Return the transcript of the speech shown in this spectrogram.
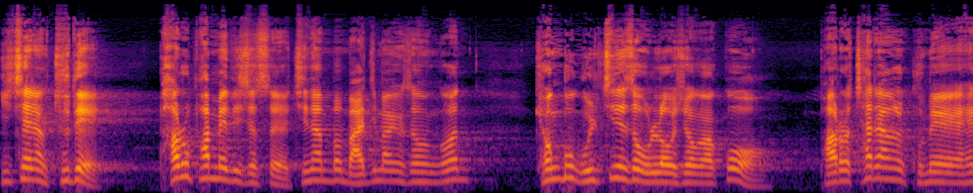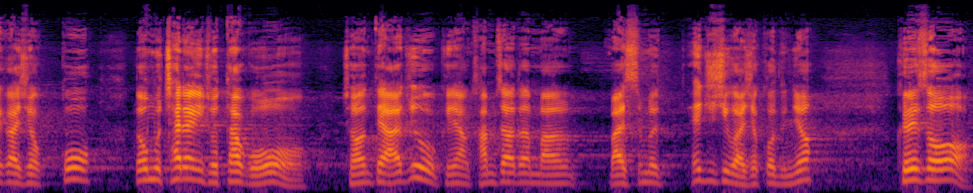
이 차량 두 대 바로 판매되셨어요. 지난번 마지막 영상은 건 경북 울진에서 올라오셔갖고 바로 차량을 구매해 가셨고 너무 차량이 좋다고 저한테 아주 그냥 감사하다는 말씀을 해주시고 하셨거든요. 그래서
